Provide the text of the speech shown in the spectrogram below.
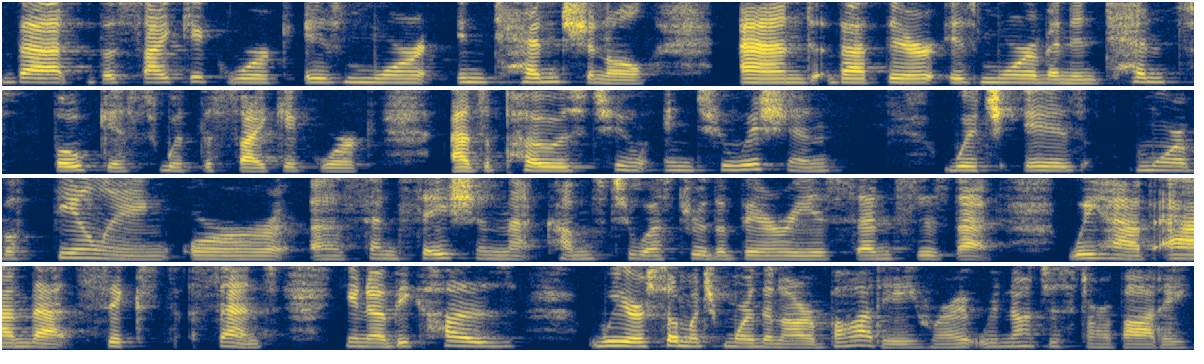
that the psychic work is more intentional and that there is more of an intense focus with the psychic work as opposed to intuition, which is more of a feeling or a sensation that comes to us through the various senses that we have and that sixth sense, you know, because we are so much more than our body, right? We're not just our body.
